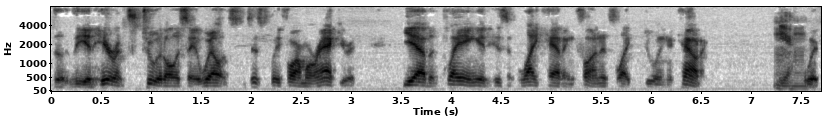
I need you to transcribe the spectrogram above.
the, the adherents to it always say, well, it's statistically far more accurate. Yeah, but playing it isn't like having fun. It's like doing accounting, Yeah. Which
